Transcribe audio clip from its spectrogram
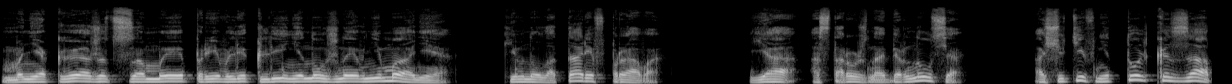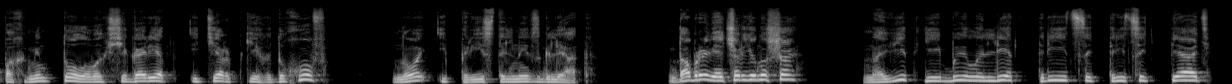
«Мне кажется, мы привлекли ненужное внимание», — кивнул Атари вправо. Я осторожно обернулся, ощутив не только запах ментоловых сигарет и терпких духов, но и пристальный взгляд. «Добрый вечер, юноша!» На вид ей было лет тридцать-тридцать пять,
